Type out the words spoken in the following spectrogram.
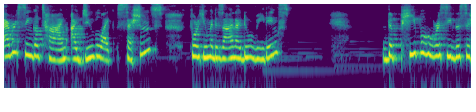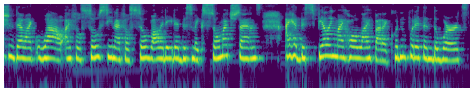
every single time I do like sessions for human design, I do readings. The people who receive the session, they're like, wow, I feel so seen. I feel so validated. This makes so much sense. I had this feeling my whole life, but I couldn't put it in the words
